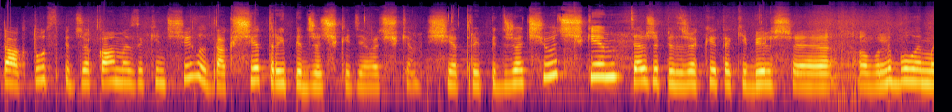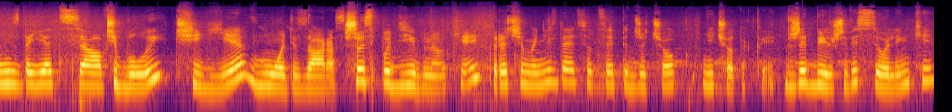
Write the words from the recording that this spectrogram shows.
Так, тут з піджаками закінчили. Так, ще три піджачки, дівчатки. Ще три піджачочки. Це вже піджаки такі більше. е, Вони були, мені здається, чи були, чи є в моді зараз. Щось подібне, окей? До речі, мені здається, цей піджачок нічого такий. Вже більш веселенький.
